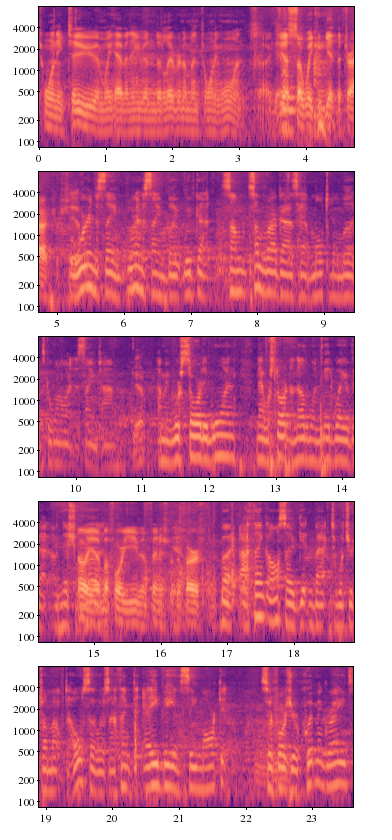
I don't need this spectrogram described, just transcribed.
22, and we haven't even delivered them in 21. So just so we can get the tractors. But we're in the same we're in the same boat. We've got some some of our guys have multiple muds going on at the same time. Yeah. I mean, we're started one, now we're starting another one midway of that initial. Oh yeah, before you even finish with the first one. But I think also getting back to what you're talking about with the wholesalers, I think the A, B, and C market, so far as your equipment grades,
